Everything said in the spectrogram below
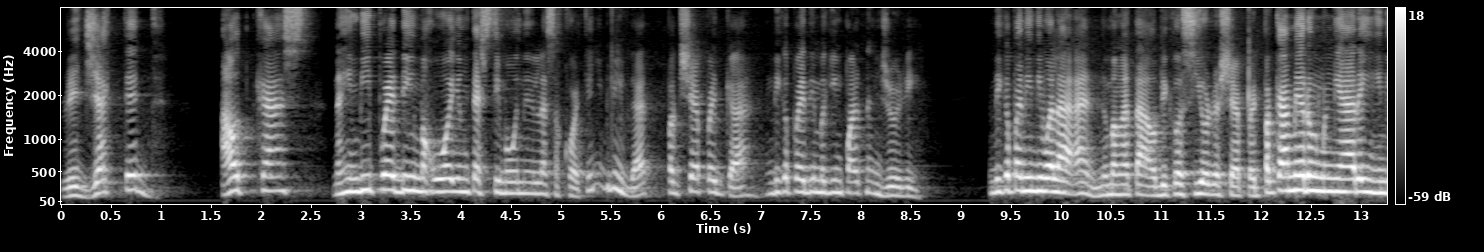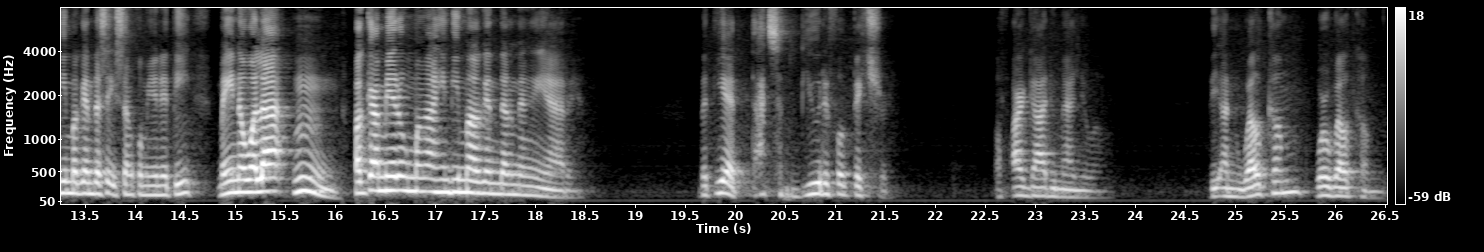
rejected, outcast, na hindi pwedeng makuha yung testimony nila sa court. Can you believe that? Pag shepherd ka, hindi ka pwedeng maging part ng jury. Hindi ka paniniwalaan ng mga tao because you're a shepherd. Pagka merong nangyaring hindi maganda sa isang community, may nawala, hmm. Pagka merong mga hindi magandang nangyayari. But yet, that's a beautiful picture of our God Emmanuel. The unwelcome were welcomed.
